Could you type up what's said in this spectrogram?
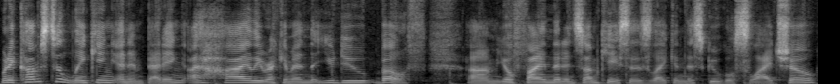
When it comes to linking and embedding, I highly recommend that you do both. Um, you'll find that in some cases, like in this Google slideshow,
